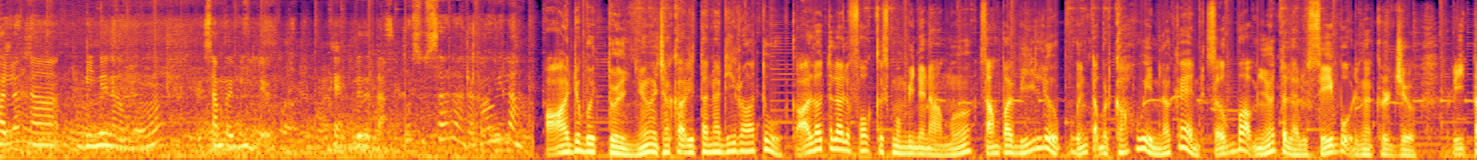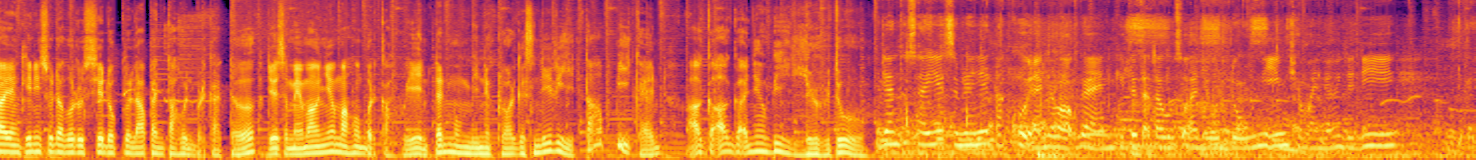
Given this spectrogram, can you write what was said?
kalau nak bina nama sampai bila? Kan, betul tak? Oh, susah lah, tak kahwin lah. Ada betulnya cakap Rita Nadira tu. Kalau terlalu fokus membina nama, sampai bila pun tak berkahwin lah kan? Sebabnya terlalu sibuk dengan kerja. Rita yang kini sudah berusia 28 tahun berkata, dia sememangnya mahu berkahwin dan membina keluarga sendiri. Tapi kan, agak-agaknya bila tu? Yang tu saya sebenarnya takut nak jawab kan. Kita tak tahu soal jodoh ni macam mana. Jadi,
